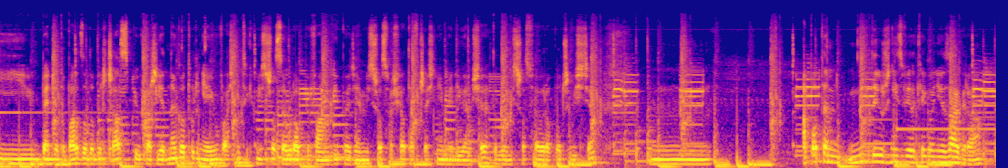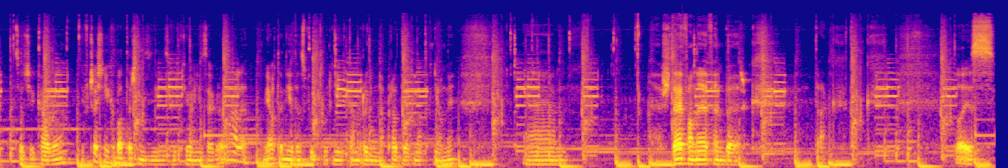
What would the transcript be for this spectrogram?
I będzie to bardzo dobry czas. Piłkarz jednego turnieju, właśnie tych Mistrzostw Europy w Anglii. Powiedziałem Mistrzostwa Świata wcześniej, myliłem się. To były Mistrzostwa Europy oczywiście. A potem nigdy już nic wielkiego nie zagra, co ciekawe. I wcześniej chyba też nic, nic wielkiego nie zagrał, ale miał ten jeden swój turniej, tam bronił naprawdę natchniony. Um, Stefan Effenberg. Tak, tak. To jest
